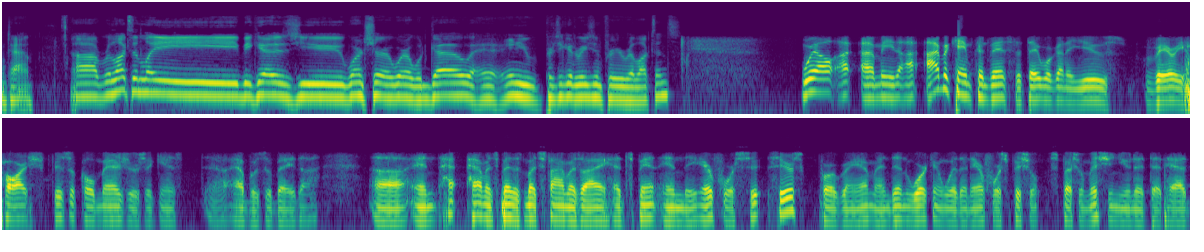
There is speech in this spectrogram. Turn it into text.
Okay. Uh, reluctantly, because you weren't sure where it would go. Any particular reason for your reluctance? Well, I, I mean, I, I became convinced that they were going to use very harsh physical measures against uh, Abu Zubaydah. Uh, and ha- having spent as much time as I had spent in the Air Force SERE program, and then working with an Air Force special special mission unit that had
